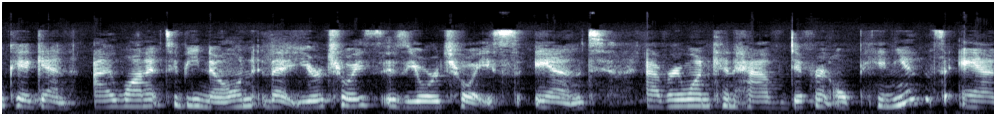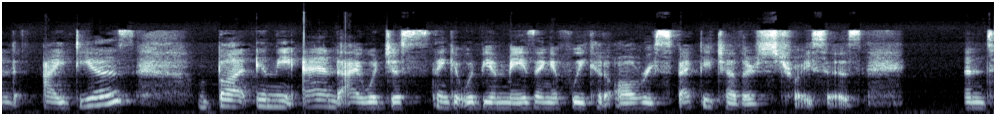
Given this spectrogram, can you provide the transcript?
Okay, again, I want it to be known that your choice is your choice, and everyone can have different opinions and ideas. But in the end, I would just think it would be amazing if we could all respect each other's choices. And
